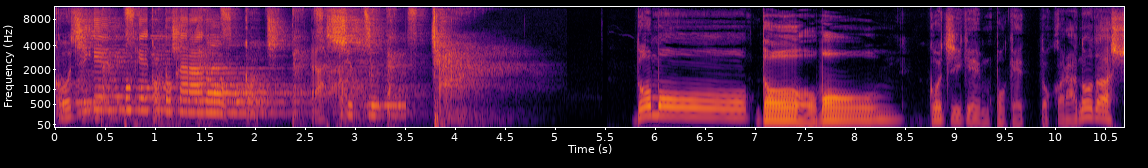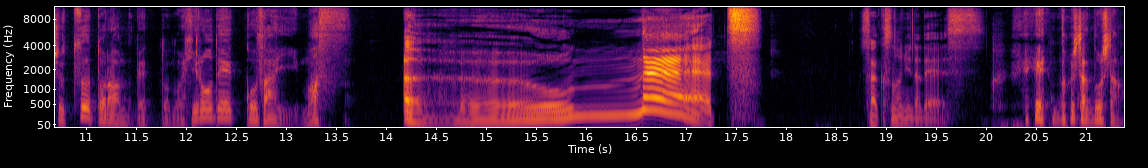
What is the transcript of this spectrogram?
5次元ポケットからの脱出どうもどうも5次元ポケットからの脱出トランペットのヒロでございます。ー。うーん、ネッツサックスのニーナです。え、どうしたんどうしたん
